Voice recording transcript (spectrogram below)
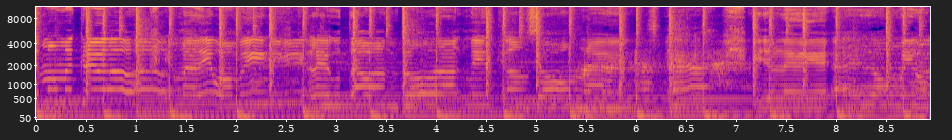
Emma me escribió y me dijo a mí que le gustaban todas mis canciones. Y yo le dije, ay Dios mío.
